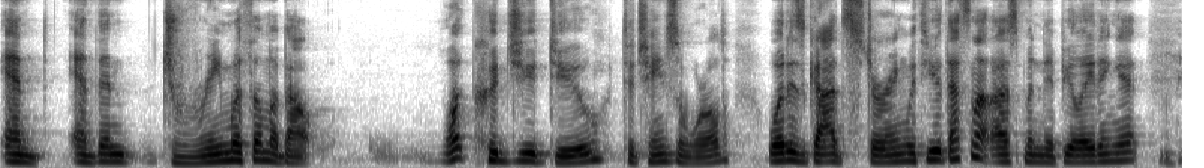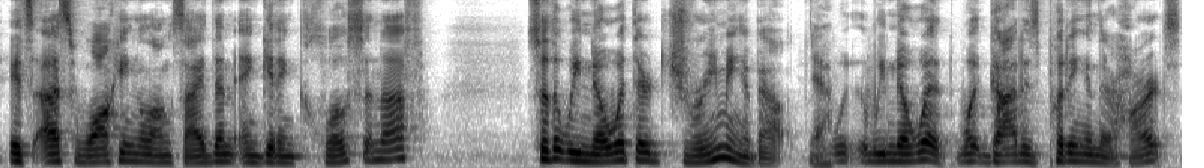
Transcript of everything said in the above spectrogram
and and then dream with them about what could you do to change the world? What is God stirring with you? That's not us manipulating it. It's us walking alongside them and getting close enough so that we know what they're dreaming about. Yeah. We, we know what what God is putting in their hearts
